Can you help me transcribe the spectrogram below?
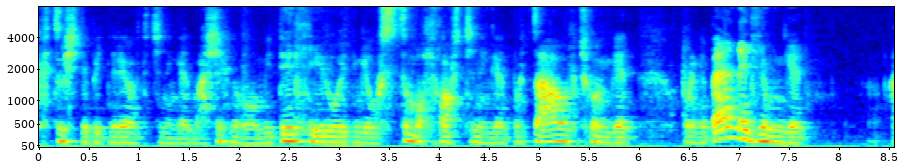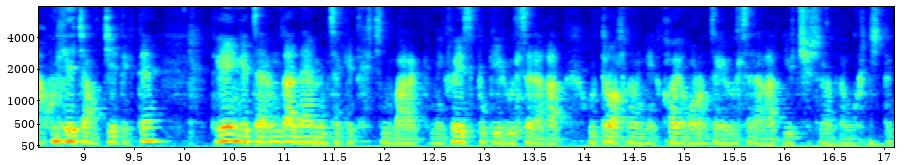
хэцүү шттэ бидний хувьд чинь ингээд маш их нөгөө мэдээллийн ирүү үед ингээд өссөн болохоор чинь ингээд бүр заавалчгүй ингээд бүр ингээд байнгын юм ингээд хүлээж авч идэг те. Тэгээ ингээд заримдаа 8 цаг гэдэг чинь баг нэг Facebook эргүүлсээр хагаад өдөр болгон нэг 2 3 цаг эргүүлсээр хагаад ч шишраад өнгөрчдөг.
